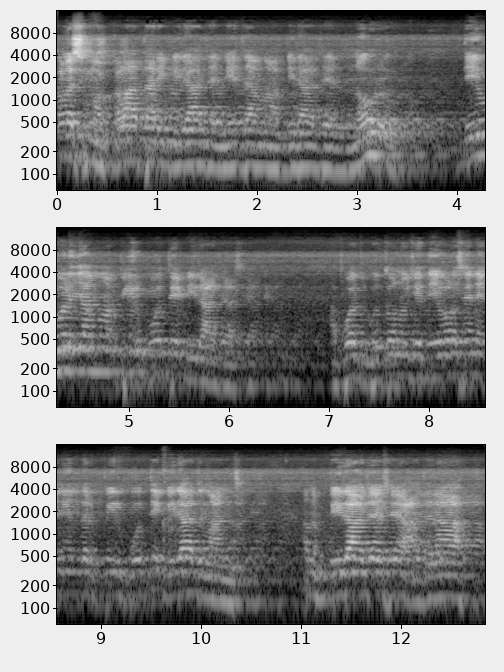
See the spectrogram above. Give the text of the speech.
કળશમાં કળા તારી બિરાજે, નેજામાં બિરાજે નૂર. દેવળિયામાં પીર પોતે બિરાજે છે. આ ભૂતોનું જે દેવળ છે ને, એની અંદર પીર પોતે બિરાજમાન છે. અને બિરાજે છે હાજરા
